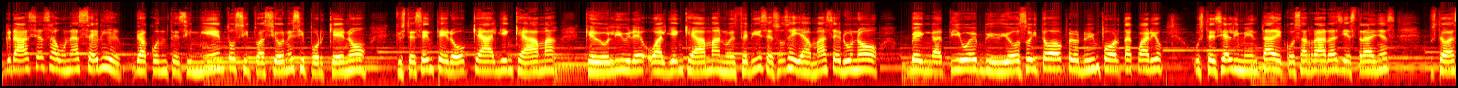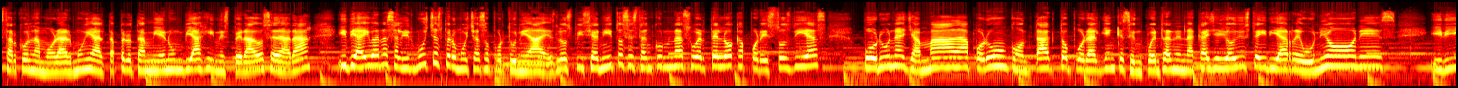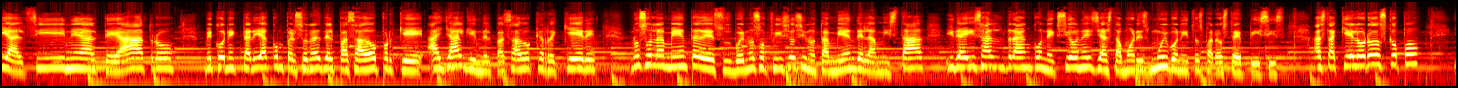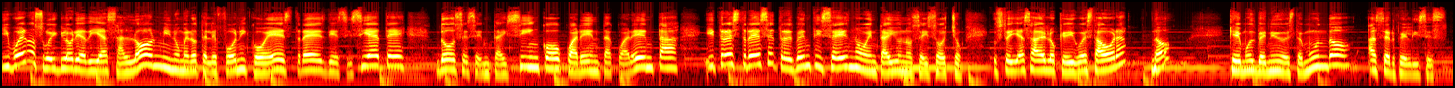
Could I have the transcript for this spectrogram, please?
gracias a una serie de acontecimientos, situaciones y por qué no, que usted se enteró que alguien que ama quedó libre o alguien que ama no es feliz, eso se llama ser uno vengativo, envidioso y todo, pero no importa Acuario, usted se alimenta de cosas raras y extrañas Usted va a estar con la moral muy alta, pero también un viaje inesperado se dará y de ahí van a salir muchas, pero muchas oportunidades. Los piscianitos están con una suerte loca por estos días, por una llamada, por un contacto, por alguien que se encuentran en la calle. Y hoy usted iría a reuniones, iría al cine, al teatro, me conectaría con personas del pasado porque hay alguien del pasado que requiere no solamente de sus buenos oficios, sino también de la amistad y de ahí saldrán conexiones y hasta amores muy bonitos para usted, Piscis. Hasta aquí el horóscopo y bueno, soy Gloria Díaz Salón, mi número telefónico es 317-265-4040 y 313-326-9168. ¿Usted ya sabe lo que digo a esta hora? ¿no? Que hemos venido a este mundo a ser felices.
